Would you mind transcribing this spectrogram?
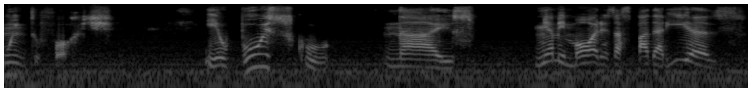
muito forte. Eu busco nas minha memórias das padarias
